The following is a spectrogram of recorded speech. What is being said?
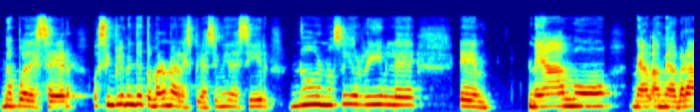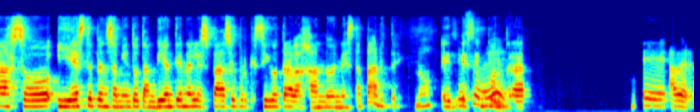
no puede ser. O simplemente tomar una respiración y decir, no, no soy horrible, em, me amo, me, me, abrazo y este pensamiento también tiene el espacio porque sigo trabajando en esta parte, ¿no? Es, encontrar eh, a ver,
